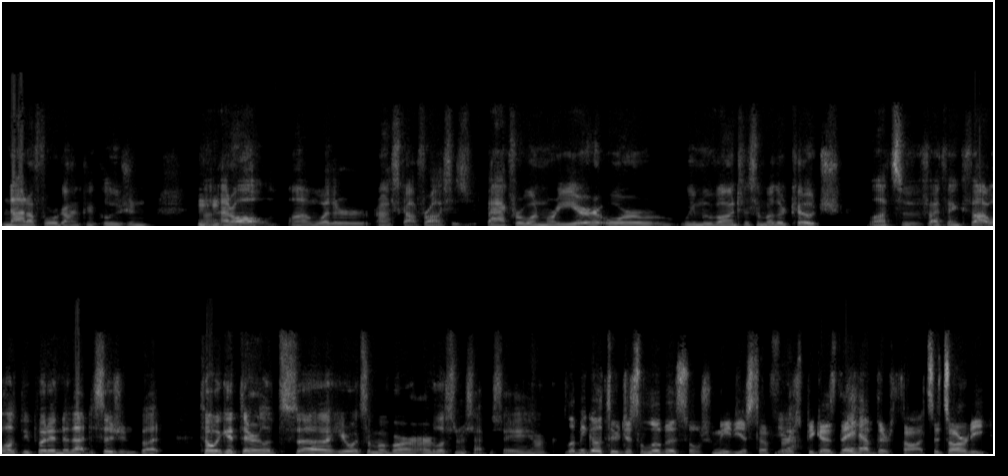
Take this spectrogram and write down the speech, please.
not a foregone conclusion. Uh, mm-hmm. at all, um, whether uh, Scott Frost is back for one more year or we move on to some other coach lots of I think thought will have to be put into that decision. But until we get there, let's uh, hear what some of our, our listeners have to say. Hey, Let me go through just a little bit of social media stuff first yeah. because they have their thoughts. It's already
